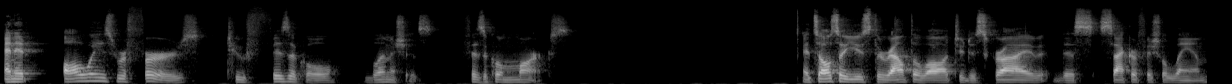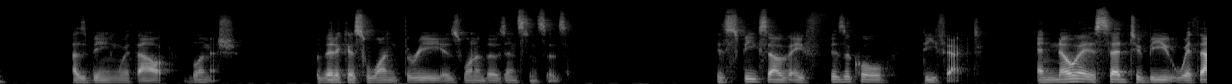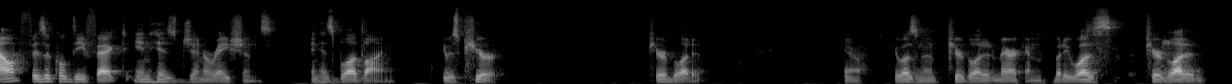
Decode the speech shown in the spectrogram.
And it always refers to physical blemishes, physical marks. It's also used throughout the law to describe this sacrificial lamb as being without blemish. Leviticus 1 3 is one of those instances. It speaks of a physical defect. And Noah is said to be without physical defect in his generations, in his bloodline. He was pure, pure blooded. You know, he wasn't a pure blooded American, but he was pure blooded.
